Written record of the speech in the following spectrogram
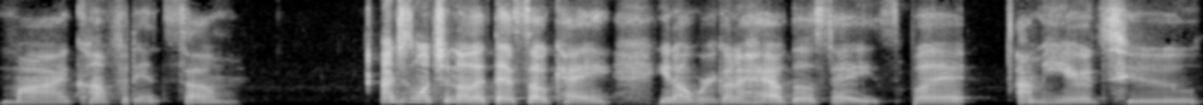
my confidence. So I just want you to know that that's okay. You know, we're going to have those days, but I'm here to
